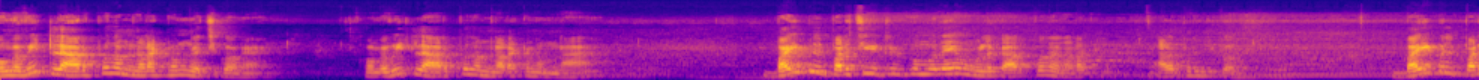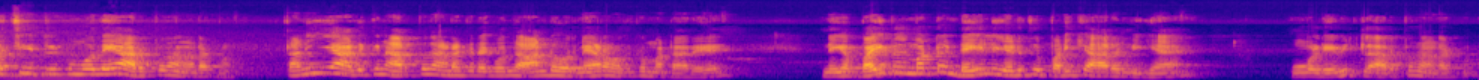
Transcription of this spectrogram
உங்கள் வீட்டில் அற்புதம் நடக்கும்னு வச்சுக்கோங்க. உங்கள் வீட்டில் அற்புதம் நடக்கணும்னா பைபிள் படிச்சுக்கிட்டு இருக்கும்போதே உங்களுக்கு அற்புதம் நடக்கும். அதை புரிஞ்சுக்கோங்க. பைபிள் படிச்சுக்கிட்டு இருக்கும்போதே அற்புதம் நடக்கும். தனியாக அதுக்குன்னு அற்புதம் நடக்கிறதுக்கு வந்து ஆண்டு ஒரு நேரம் ஒதுக்க மாட்டார். நீங்கள் பைபிள் மட்டும் டெய்லி எடுத்து படிக்க ஆரம்பிங்க உங்களுடைய வீட்டில் அற்புதம் நடக்கும்.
